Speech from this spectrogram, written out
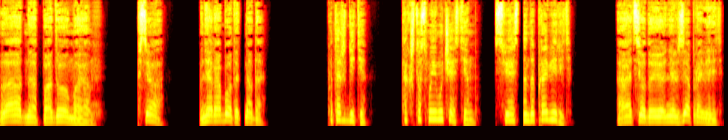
«Ладно, подумаю. Все, мне работать надо». «Подождите, так что с моим участием? Связь надо проверить». «А отсюда ее нельзя проверить?»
